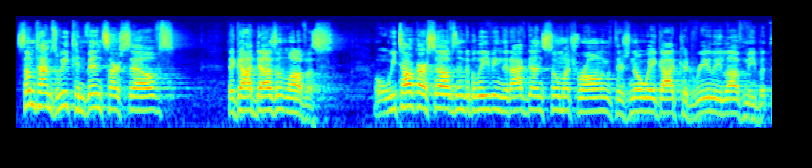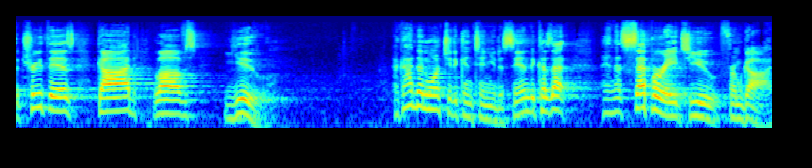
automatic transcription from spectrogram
sometimes we convince ourselves that God doesn't love us. We talk ourselves into believing that I've done so much wrong that there's no way God could really love me. But the truth is, God loves you. Now, God doesn't want you to continue to sin because that, man, that separates you from God.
